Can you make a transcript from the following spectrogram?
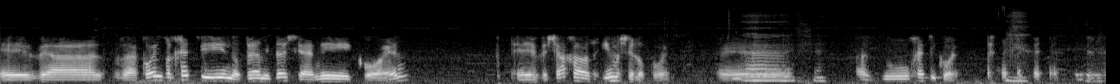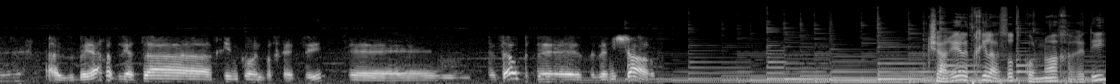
אה, וה, והכהן וחצי נובע מזה שאני כהן, אה, ושחר אימא שלו כהן. אה, אז הוא חצי כהן. אז ביחד זה יצא אחים כהן וחצי, וזהו, וזה, וזה נשאר. כשאריאל התחיל לעשות קולנוע חרדי,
